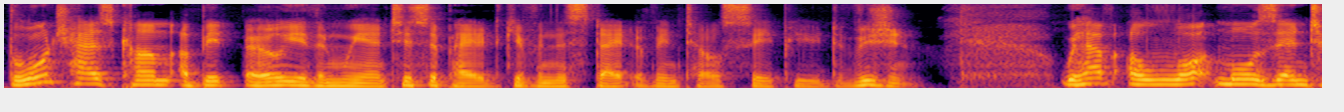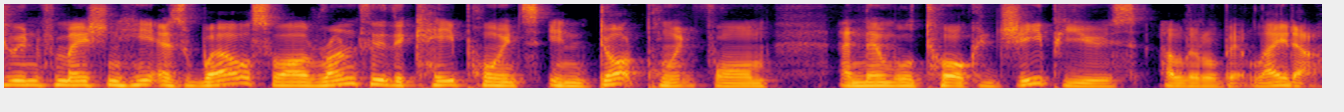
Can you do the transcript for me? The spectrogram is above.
the launch has come a bit earlier than we anticipated given the state of Intel's CPU division. We have a lot more Zen 2 information here as well, so I'll run through the key points in dot point form and then we'll talk GPUs a little bit later.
